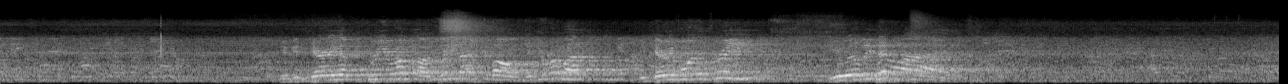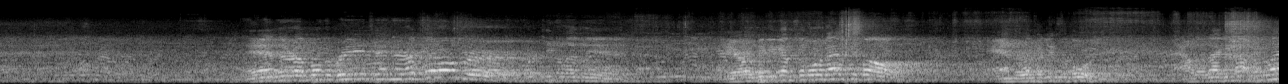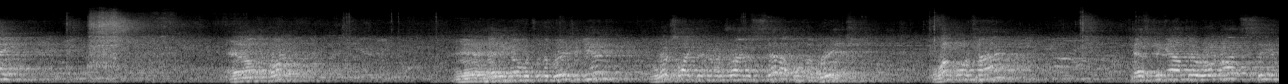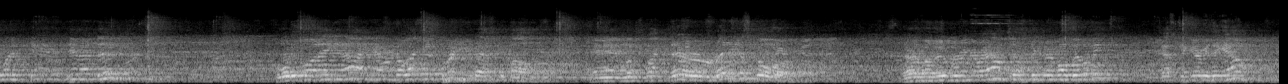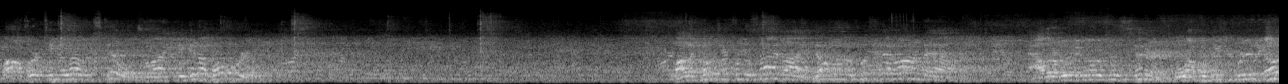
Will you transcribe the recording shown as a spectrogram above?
You can carry up to three, ro- uh, three basketballs in your robot. You carry more than three, you will be penalized. And they're up on the bridge and they're up and over. 13-11 is. They are picking up some more basketballs. And they're up against the board. Now they're out from the lane. They're on the court. They're heading over to the bridge again. Looks like they're going to try to set up on the bridge. One more time. Testing out their robots, seeing what it can and cannot do. 41-89 has collected three basketballs. And looks like they're ready to score. They're maneuvering around, testing their mobility, testing everything out, while 13-11 still trying to get up over it. A lot of coaching from the sideline, telling them to push that arm down. Now they're moving over to the center. Go up a big bridge. No.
